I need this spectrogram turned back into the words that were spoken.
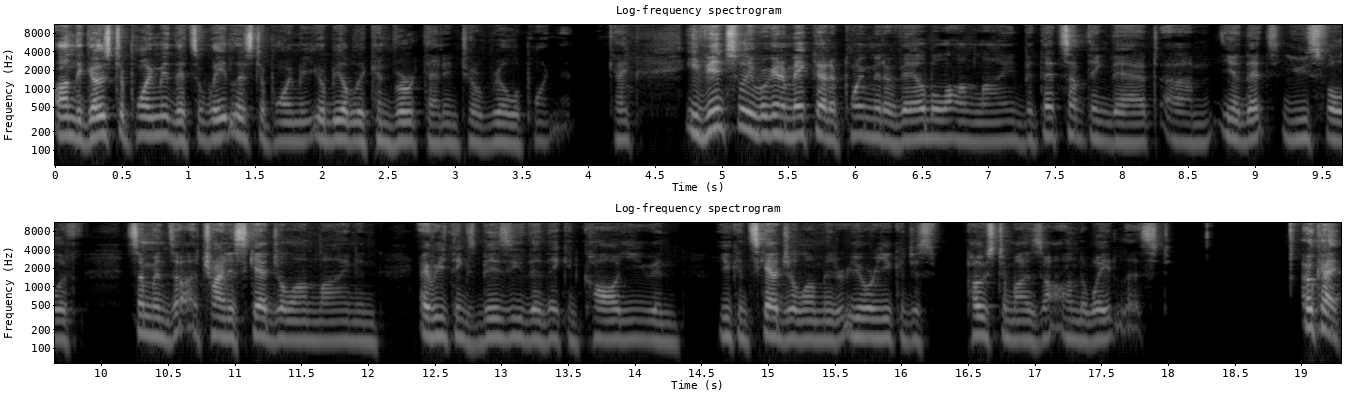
on the ghost appointment, that's a wait list appointment, you'll be able to convert that into a real appointment. Okay. Eventually, we're going to make that appointment available online, but that's something that um, you know that's useful if someone's uh, trying to schedule online and everything's busy, that they can call you and you can schedule them, or you can just post them as on the wait list. Okay,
